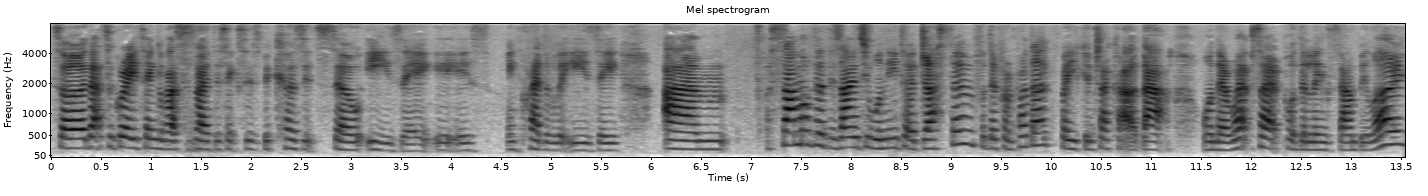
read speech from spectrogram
So that's a great thing about Society 6 is because it's so easy. It is incredibly easy. Um, some of the designs you will need to adjust them for different products but you can check out that on their website. Put the links down below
